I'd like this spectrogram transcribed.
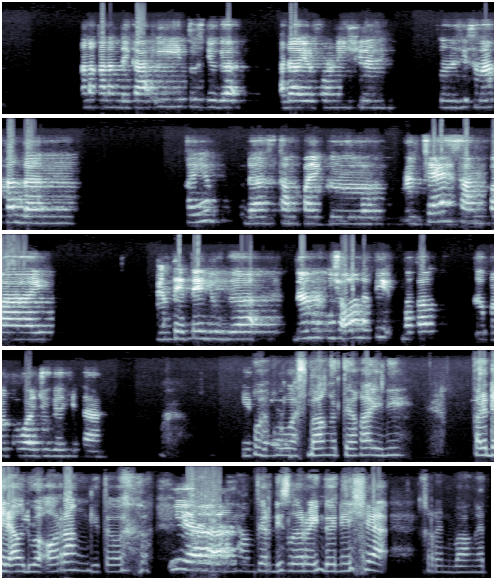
anak-anak DKI terus juga ada Youth Foundation Sulawesi Selatan dan kayaknya udah sampai ke Aceh sampai NTT juga dan insya Allah nanti bakal ke Papua juga kita gitu. Wah luas banget ya kak ini. Pada dari awal dua orang gitu. iya hampir di seluruh Indonesia. Keren banget.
